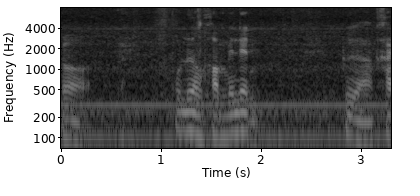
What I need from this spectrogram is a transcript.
ก็พูดเรื่องคอมเล่น เผื่อใคร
